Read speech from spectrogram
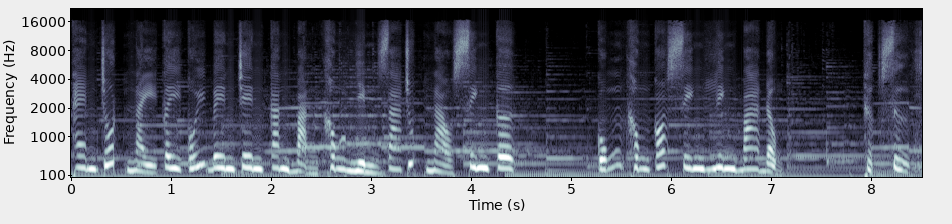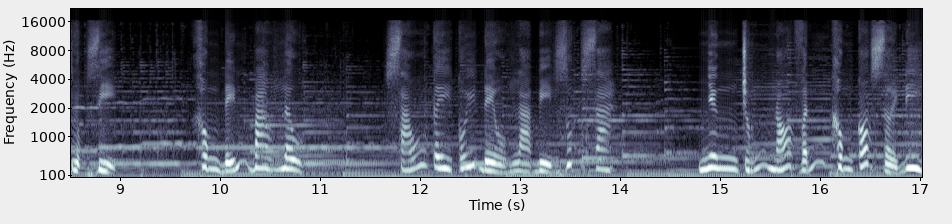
Then chốt này cây cối bên trên căn bản không nhìn ra chút nào sinh cơ. Cũng không có sinh linh ba động. Thực sự vượt gì. Không đến bao lâu. Sáu cây cối đều là bị rút ra. Nhưng chúng nó vẫn không có rời đi.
